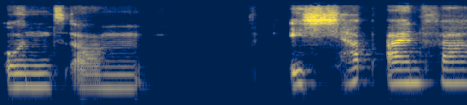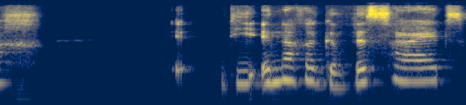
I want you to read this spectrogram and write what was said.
Und ähm, ich habe einfach die innere Gewissheit,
